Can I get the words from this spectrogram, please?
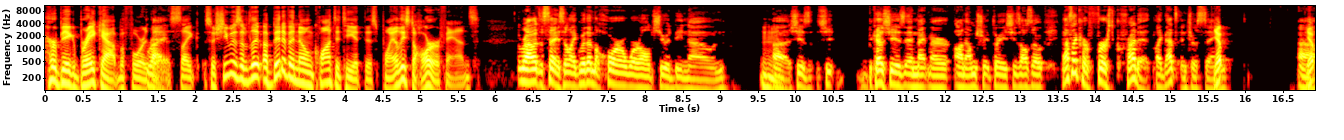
her big breakout before Right. this. Like so she was a, li- a bit of a known quantity at this point, at least to horror fans. Right, I was to say so like within the horror world, she would be known. Mhm. Uh, she's she because she is in Nightmare on Elm Street three. She's also that's like her first credit. Like that's interesting. Yep. Um, Yep.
